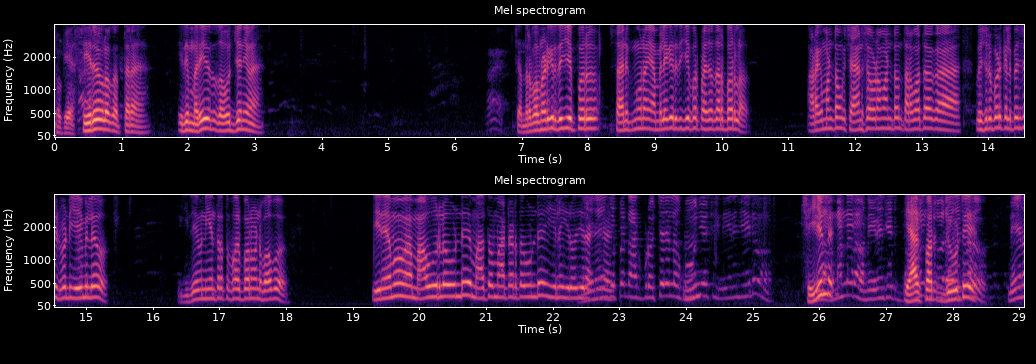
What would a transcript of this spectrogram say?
ఓకే సీరియల్లోకి వస్తారా? ఇది మరీ దౌర్జన్యమా. చంద్రబాబు నాయుడు గారు ఇది చెప్పారు స్థానికంగా ఉన్న ఎమ్మెల్యే గారు ఇది చెప్పారు ప్రజా దర్బార్లో. అడగమంటాం ఒక ఛాన్స్ ఇవ్వడం అంటాం తర్వాత ఒక వెసులుబడి కల్పించినటువంటి ఏమీ లేవు. ఇదేమి నియంత్రిత పరిపాలన అండి బాబు? ఈయనేమో మా ఊర్లో ఉండి మాతో మాట్లాడుతూ ఉండి ఈయన ఈరోజు ఈ చేయను? చెయ్యండి. రమ్మన్నారు, నేనేం చేయను. నేను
